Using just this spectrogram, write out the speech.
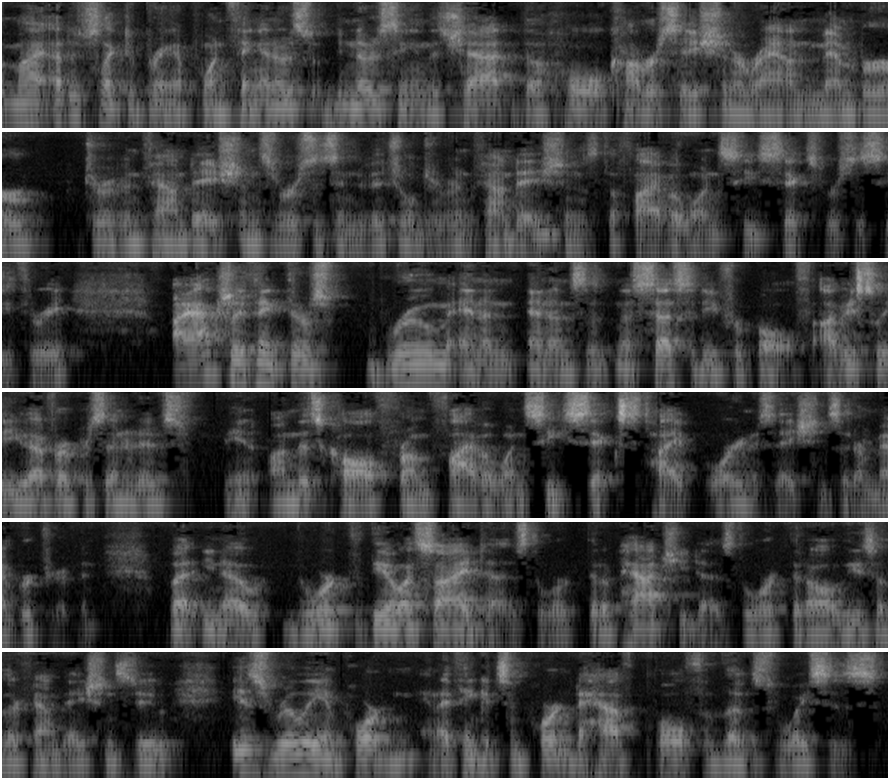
my, I'd just like to bring up one thing. I was noticing in the chat the whole conversation around member driven foundations versus individual driven foundations, the 501c6 versus C3. I actually think there's room and and a necessity for both. Obviously, you have representatives on this call from 501c6 type organizations that are member driven. But you know, the work that the OSI does, the work that Apache does, the work that all these other foundations do is really important. And I think it's important to have both of those voices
